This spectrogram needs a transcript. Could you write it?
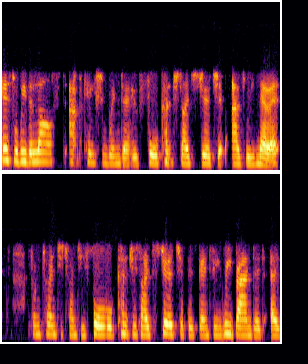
This will be the last application window for countryside stewardship as we know it from 2024, Countryside Stewardship is going to be rebranded as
